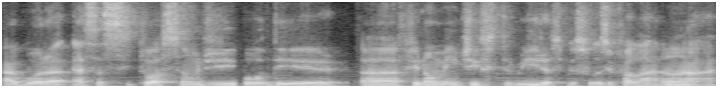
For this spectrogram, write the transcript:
agora essa situação de poder ah, finalmente instruir as pessoas e falar, ah,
